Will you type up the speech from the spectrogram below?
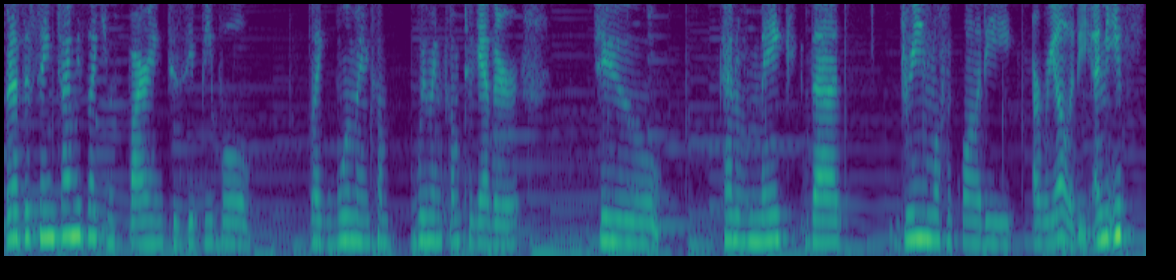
but at the same time it's like inspiring to see people like women come women come together to kind of make that dream of equality a reality. And it's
